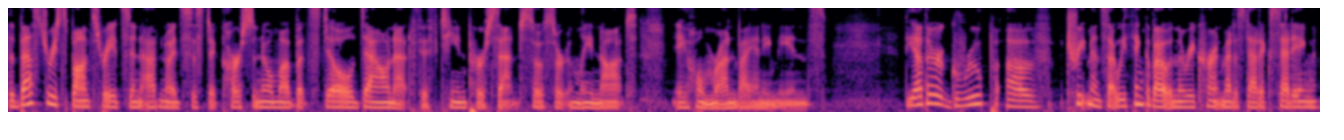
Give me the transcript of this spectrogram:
the best response rates in adenoid cystic carcinoma, but still down at 15%. So, certainly not a home run by any means. The other group of treatments that we think about in the recurrent metastatic setting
